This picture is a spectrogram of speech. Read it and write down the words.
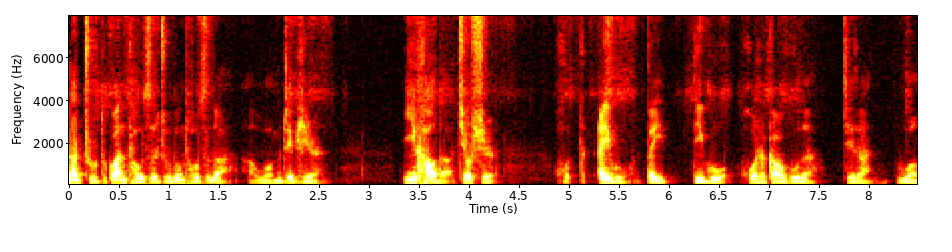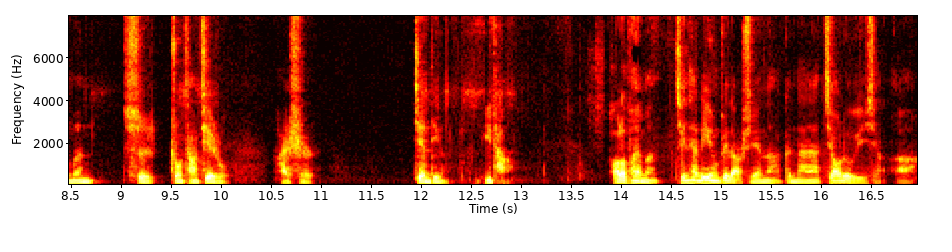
那主观投资、主动投资的啊，我们这批人依靠的就是 A 股被低估或者高估的阶段，我们是重仓介入还是坚定离场？好了，朋友们，今天利用这点时间呢，跟大家交流一下啊，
